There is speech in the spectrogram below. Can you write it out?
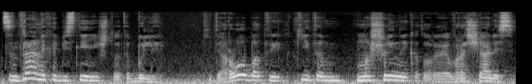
центральных объяснений, что это были какие-то роботы, какие-то машины, которые вращались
